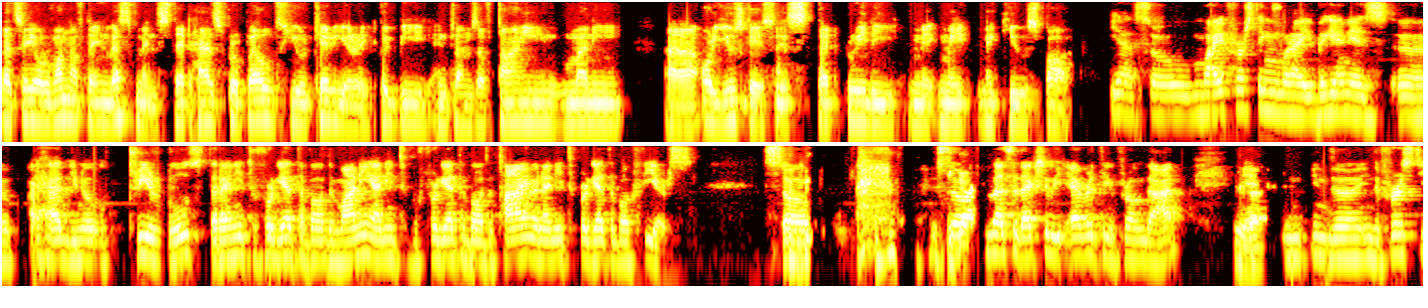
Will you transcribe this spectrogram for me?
let's say, or one of the investments that has propelled your career? It could be in terms of time, money, uh, or use cases that really make, make, make you spark. Yeah, so my first thing when I began is uh, I had, you know, three rules that I need to forget about the money, I need to forget about the time, and I need to forget about fears. So, so yeah. I invested actually everything from that yeah. In, in, the in the first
